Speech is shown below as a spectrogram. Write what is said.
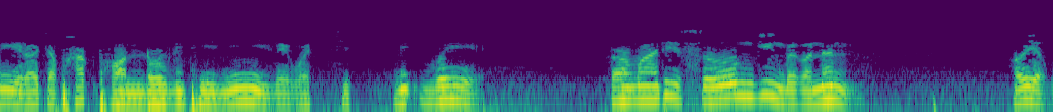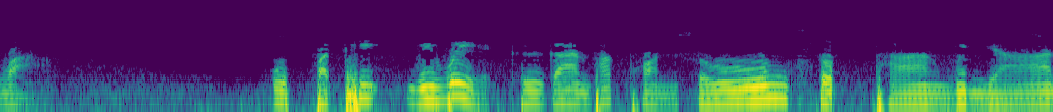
นี่เราจะพักผ่อนโดยวิธีนี้เรียกว่าจิตนิเวศต่อมาที่สูงยิ่งไปกว่านั้นเขาเรียกว่า อุปธิวิเวกคือการพักผ่อนสูงสุดทางวิญญาณ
